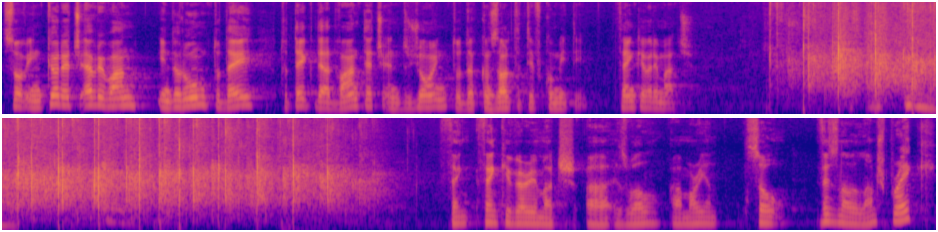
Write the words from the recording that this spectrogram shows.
So we encourage everyone in the room today to take the advantage and join to the consultative committee. Thank you very much. Thank, thank you very much uh, as well, uh, Marjan. So this is now a lunch break,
